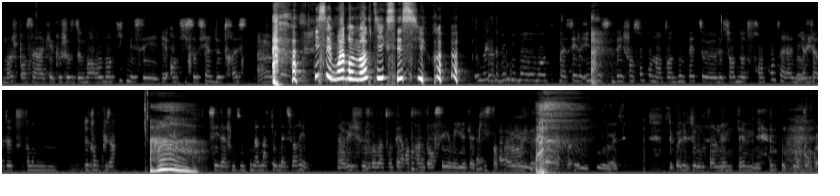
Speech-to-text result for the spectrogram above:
moi, je pensais à quelque chose de moins romantique, mais c'est antisocial de Trust. Ah oui, Oui, c'est moins romantique, c'est sûr. Oui, c'est beaucoup moins romantique. Bah, c'est une des, chansons qu'on a entendues en fait, euh, le soir de notre rencontre à l'anniversaire de, ton, de ton cousin. Ah, C'est la chanson qui m'a marqué de la soirée. ah oui. Que je revois ton père en train de danser au milieu de la piste. Enfin, Ah oui, c'est- pas du tout dans le même thème, mais pourquoi pas.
